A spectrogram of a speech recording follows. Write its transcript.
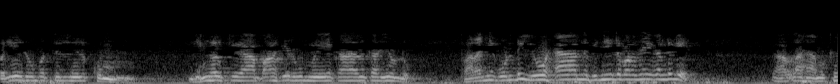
ഒരേ രൂപത്തിൽ നിൽക്കും. നിങ്ങൾക്ക് ആ ബാഹ്യരൂപമേ കാണാൻ കഴിയുള്ളൂ. പറഞ്ഞുകൊണ്ട് യൂഹ എന്ന് പിന്നീട് പറഞ്ഞേ കണ്ടില്ലേ? അള്ള നമുക്ക്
